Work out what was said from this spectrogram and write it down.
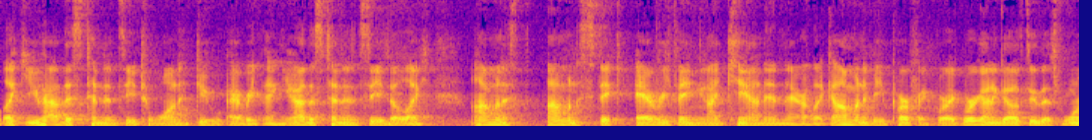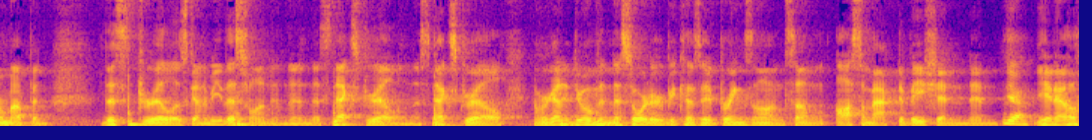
like you have this tendency to want to do everything. You have this tendency to like I'm going to I'm gonna stick everything I can in there. Like I'm gonna be perfect. We're like we're gonna go through this warm up and this drill is gonna be this one and then this next drill and this next drill and we're gonna do them in this order because it brings on some awesome activation and Yeah. you know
